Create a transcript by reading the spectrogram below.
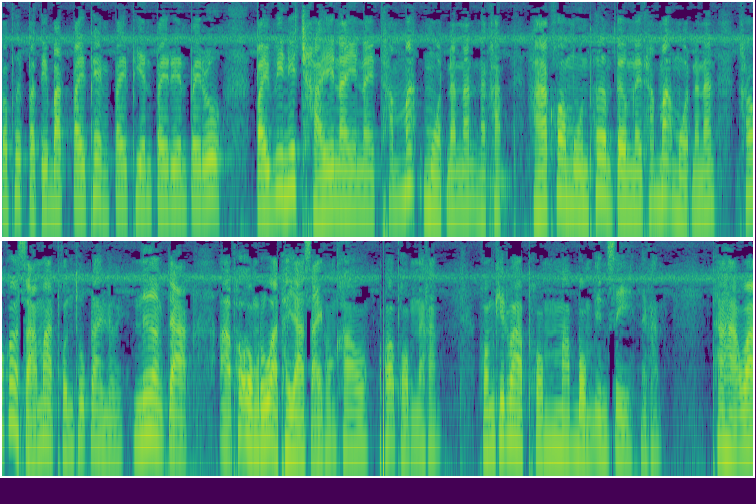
ประพฤติปฏิบัติไปเพ่งไปเพียรไปเรียนไปรู้ ไปวินิจฉัยในในธรรมะหมวดนั้นๆนะครับ หาข้อมูลเพิ่มเติมในธรรมะหมวดนั้นๆเขาก็สามารถพ้นทุกข์ได้เลย เนื่องจากพระองค์รู้อัธยาศัยของเขา เพราะผมนะครับ ผมคิดว่าผมมาบ่มอินทรีย์นะครับ ถ้าหากว่า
